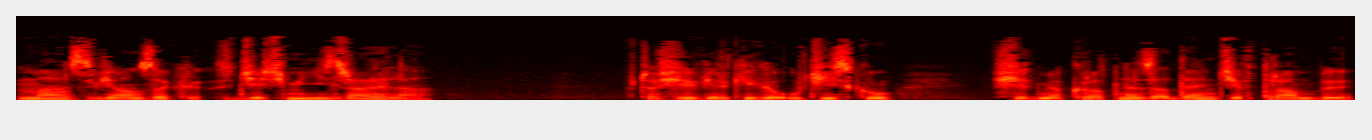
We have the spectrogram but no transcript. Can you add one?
ma związek z dziećmi Izraela. W czasie wielkiego ucisku siedmiokrotne zadęcie w trąby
